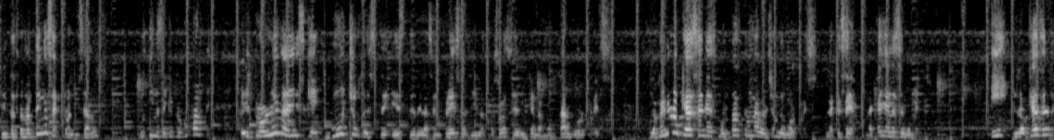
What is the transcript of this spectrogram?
mientras te mantengas actualizado, no tienes de qué preocuparte. El problema es que muchos este, este, de las empresas y las personas que se dedican a montar WordPress, lo primero que hacen es montarte una versión de WordPress, la que sea, la que haya en ese momento. Y lo que hacen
